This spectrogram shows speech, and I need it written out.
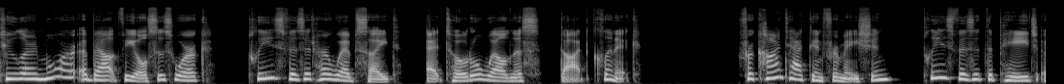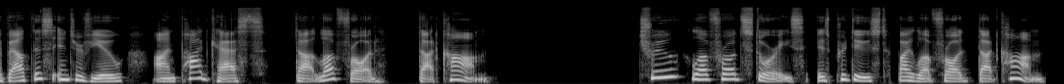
To learn more about Vjolca's work, please visit her website at totalwellness.clinic. For contact information, please visit the page about this interview on podcasts.lovefraud.com. True Love Fraud Stories is produced by lovefraud.com.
